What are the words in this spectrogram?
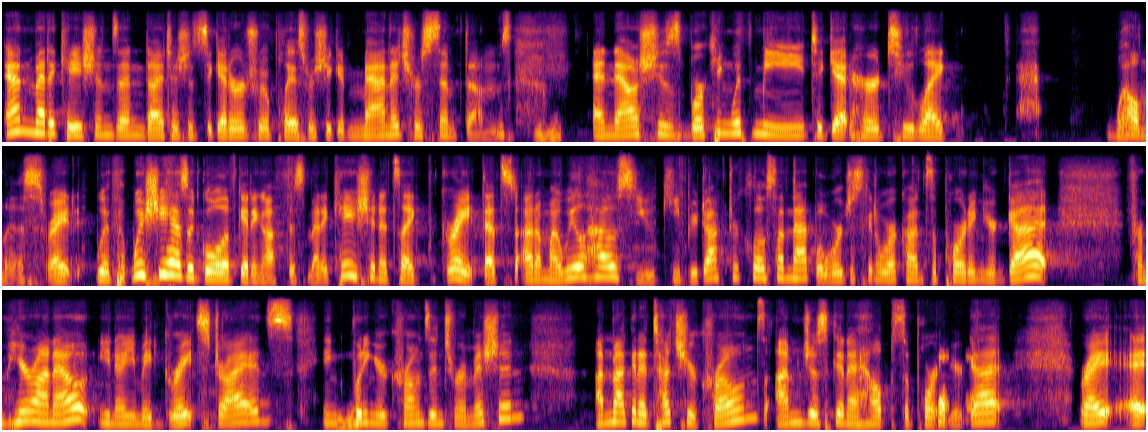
and medications and dietitians to get her to a place where she could manage her symptoms. Mm-hmm. And now she's working with me to get her to like wellness, right? With where she has a goal of getting off this medication, it's like, great, that's out of my wheelhouse. You keep your doctor close on that, but we're just going to work on supporting your gut from here on out, you know, you made great strides in mm-hmm. putting your Crohn's into remission. I'm not going to touch your Crohn's. I'm just going to help support your gut, right? It, eh,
